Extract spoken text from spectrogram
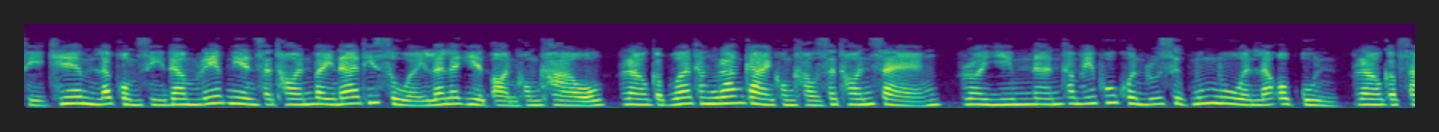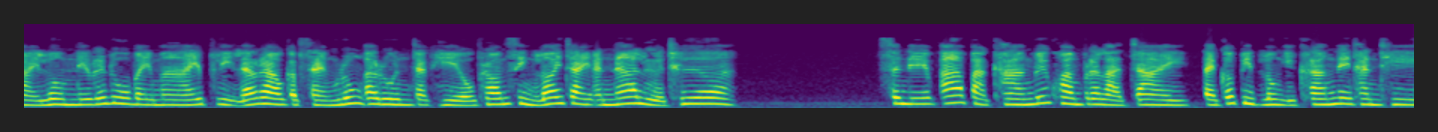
สีเข้ม และผมสีดำเรียบเนียนสะท้อนใบหน้าที่สวยและละเอียดอ่อนของเขา ราวกับว่าทั้งร่างกายของเขาสะท้อนแสง รอยยิ้มนั้นทำให้ผู้คนรู้สึกนุ่มนวลและอบอุ่น ราวกับสายลมในฤดูใบไม้ผลิและราวกับแสงรุ่งอรุณจากเหวพร้อมสิ่งล่อยใจอันน่าเหลือเชื่อ สเนปอ้าปากค้างด้วยความประหลาดใจ แต่ก็ปิดลงอีกครั้งในทันที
